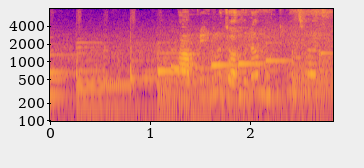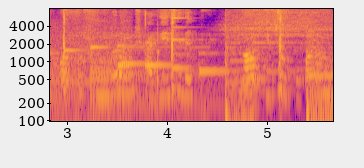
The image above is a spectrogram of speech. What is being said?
পাপড়িগুলো যতটা মুচমুচে হয়েছে, কত সুন্দর আমি সাজিয়েছি দেখুন সব কিছু উপকরণ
